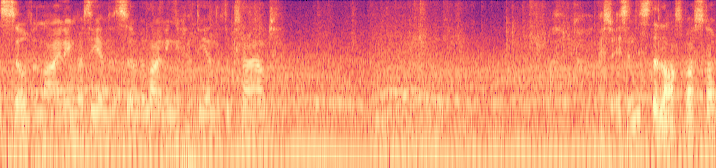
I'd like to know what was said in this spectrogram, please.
the silver lining? Where's the end of the silver lining at the end of the cloud? Oh, Isn't this the last bus stop?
